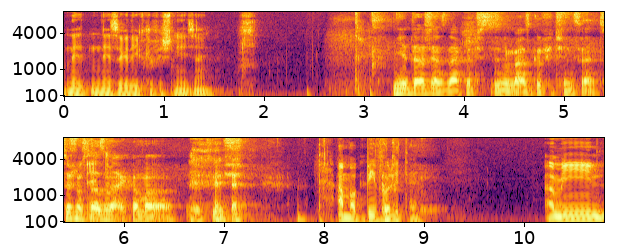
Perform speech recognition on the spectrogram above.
Не, не заради графичния дизайн. Ние даже не знаехме, че се занимава с графичен дизайн. Всъщност аз знаех, ама ето виж. Ама бива ли те? Ами,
